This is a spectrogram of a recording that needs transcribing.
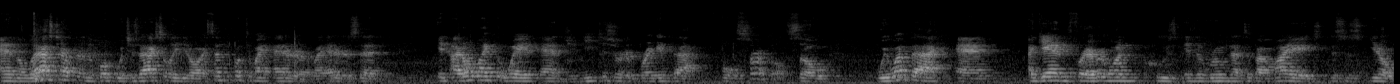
And the last chapter in the book, which is actually, you know, I sent the book to my editor. My editor said, I don't like the way it ends. You need to sort of bring it back full circle. So we went back and again, for everyone who's in the room that's about my age, this is, you know,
